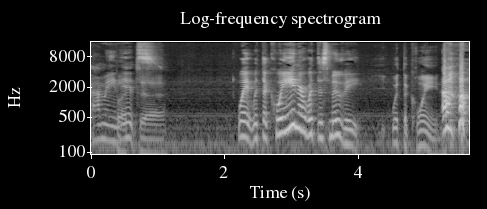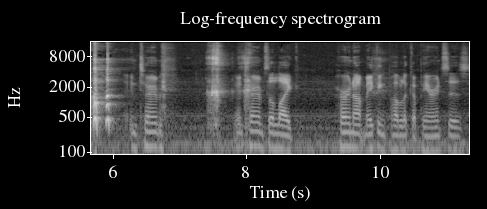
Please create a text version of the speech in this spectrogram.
I mean, But it's uh, wait with the queen or with this movie. with the Queen, Oh, in term in terms of like her not making public appearances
